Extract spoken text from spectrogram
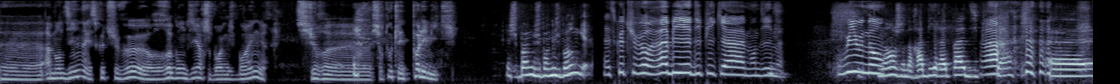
Euh, Amandine, est-ce que tu veux rebondir, jboing, jboing, sur, euh, sur toutes les polémiques? Jboing, jboing, jboing. Est-ce que tu veux rhabiller Deepika, Amandine? Oui ou non? Non, je ne rhabillerai pas Deepika. Ah. Euh,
